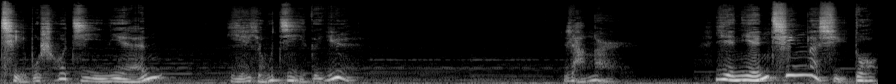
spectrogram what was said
且不说几年，也有几个月。然而，也年轻了许多。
